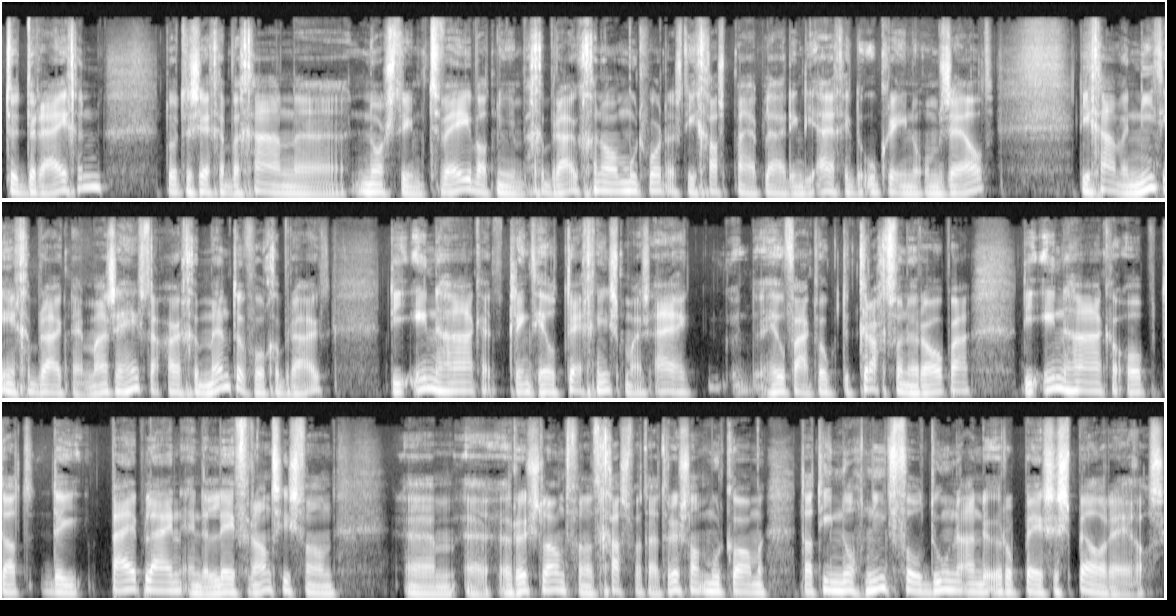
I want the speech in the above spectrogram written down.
te, dreigen. Door te zeggen, we gaan eh Nord Stream 2, wat nu in gebruik genomen moet worden... is die gaspijpleiding die eigenlijk de Oekraïne omzeilt... die gaan we niet in gebruik nemen. Maar ze heeft er argumenten voor gebruikt die inhaken... het klinkt heel technisch, maar is eigenlijk heel vaak ook de kracht van Europa... die inhaken op dat die pijplijn en de leveranties van eh, Rusland, van het gas wat uit Rusland moet komen, dat die nog niet voldoen aan de Europese spelregels.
